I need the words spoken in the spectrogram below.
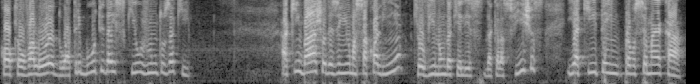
qual que é o valor do atributo e da skill juntos aqui. Aqui embaixo eu desenhei uma sacolinha que eu vi num daqueles, daquelas fichas. E aqui tem para você marcar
